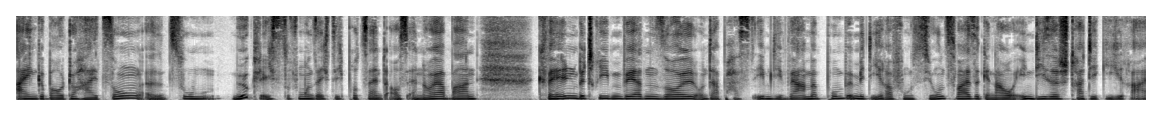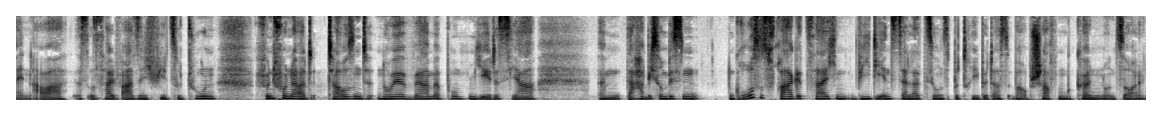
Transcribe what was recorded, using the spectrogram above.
eingebaute Heizung äh, zu möglichst zu 65 Prozent aus erneuerbaren Quellen betrieben werden soll. Und da passt eben die Wärmepumpe mit ihrer Funktionsweise genau in diese Strategie rein. Aber es ist halt wahnsinnig viel zu tun. 500.000 neue Wärmepumpen jedes Jahr. Ähm, da habe ich so ein bisschen ein großes Fragezeichen, wie die Installationsbetriebe das überhaupt schaffen können und sollen.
